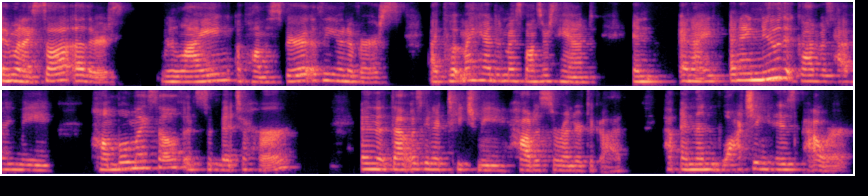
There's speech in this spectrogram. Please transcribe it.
And when I saw others relying upon the spirit of the universe, I put my hand in my sponsor's hand and and I and I knew that God was having me humble myself and submit to her and that that was going to teach me how to surrender to God. And then watching his power,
